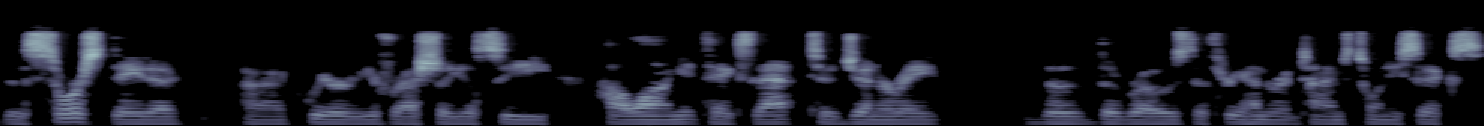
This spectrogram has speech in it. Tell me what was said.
the source data uh, query refresh, so you'll see how long it takes that to generate the, the rows, the 300 times 26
